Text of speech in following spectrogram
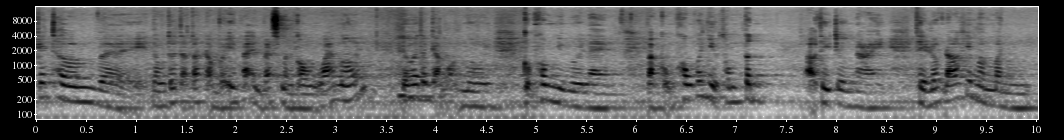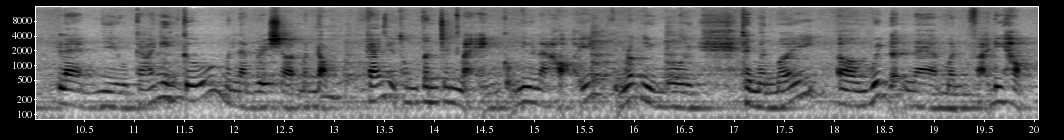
cái term về đầu tư tạo tác động về impact investment còn quá mới đối với tất cả mọi người. Cũng không nhiều người làm và cũng không có nhiều thông tin ở thị trường này. Thì lúc đó khi mà mình làm nhiều cái nghiên cứu mình làm research mình đọc khá nhiều thông tin trên mạng cũng như là hỏi cũng rất nhiều người. Thì mình mới uh, quyết định là mình phải đi học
